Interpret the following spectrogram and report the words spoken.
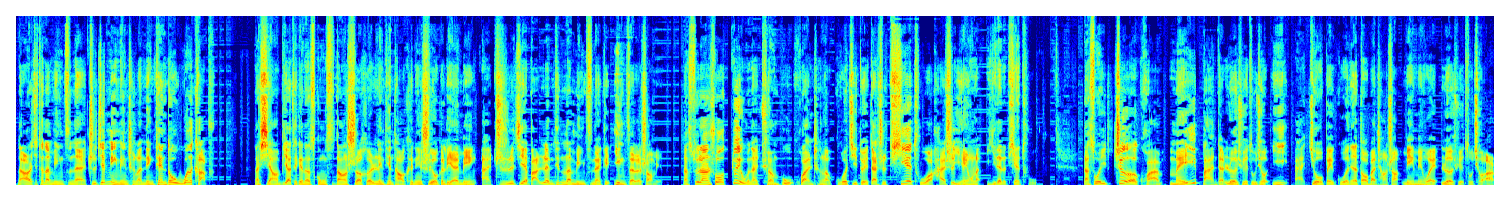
那而且它的名字呢直接命名成了 Nintendo World Cup。那想必啊 t e k e n o s 公司当时啊和任天堂肯定是有个联名，哎，直接把任天堂的名字呢给印在了上面。那虽然说队伍呢全部换成了国际队，但是贴图啊还是沿用了一代的贴图。那所以这款美版的《热血足球一》哎就被国内的盗版厂商命名为《热血足球二》。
